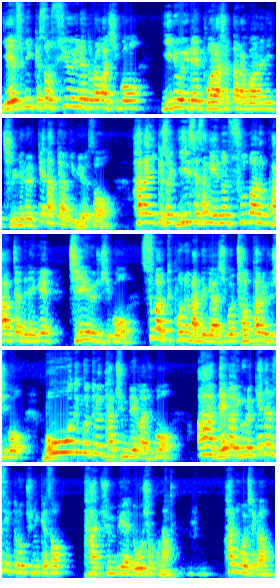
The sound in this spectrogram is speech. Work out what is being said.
예수님께서 수요일에 돌아가시고 일요일에 부활하셨다라고 하는 이 진리를 깨닫게 하기 위해서 하나님께서 이 세상에 있는 수많은 과학자들에게 지혜를 주시고 스마트폰을 만들게 하시고 전파를 주시고 모든 것들을 다 준비해 가지고 아 내가 이거를 깨달을 수 있도록 주님께서 다 준비해 놓으셨구나 하는 걸 제가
